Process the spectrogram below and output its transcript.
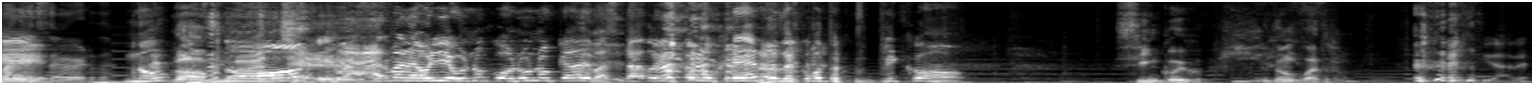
No parece, ¿verdad? No, No pues no, qué bárbara. Oye, uno con uno queda devastado. Y esta mujer, o sea, ¿cómo te lo explico? Cinco hijos. Yo tengo cuatro. Felicidades.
